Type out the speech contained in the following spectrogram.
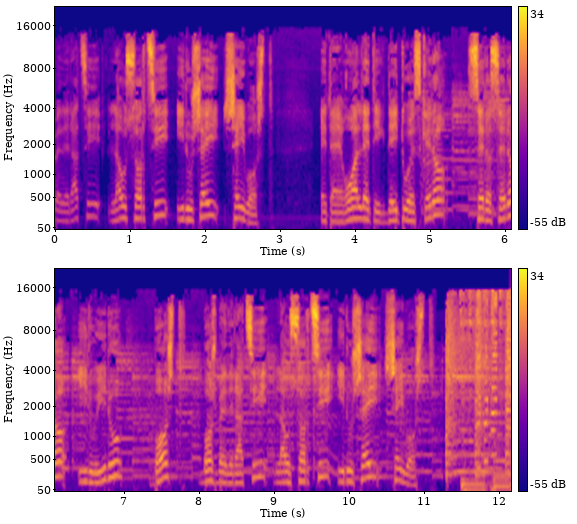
bederatzi, lau sortzi, iru sei, bost. Eta hegoaldetik deitu ezkero, 00, iru iru, bost, bost bederatzi, lau sortzi, iru sei, sei bost.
